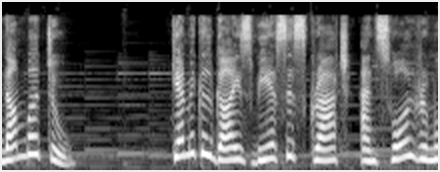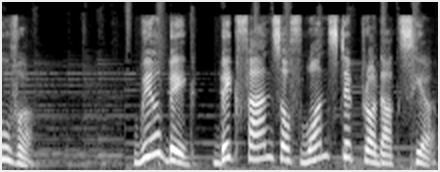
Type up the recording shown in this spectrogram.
Number 2. Chemical Guys VSS Scratch and Swirl Remover. We're big, big fans of one-step products here.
